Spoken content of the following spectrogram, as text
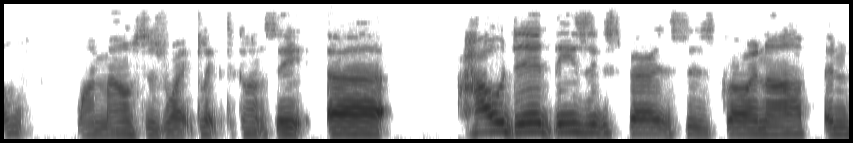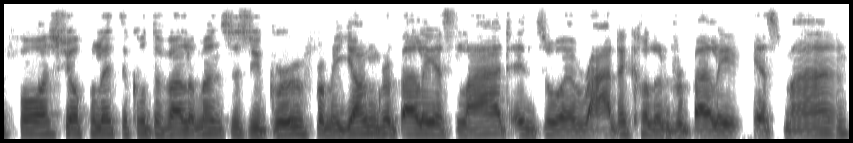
oh, my mouse is right clicked, I can't see. Uh, how did these experiences growing up enforce your political developments as you grew from a young rebellious lad into a radical and rebellious man?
